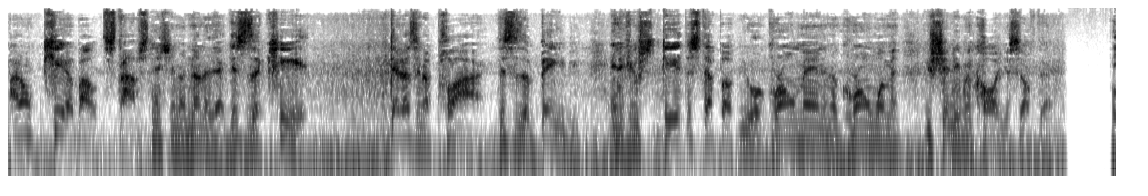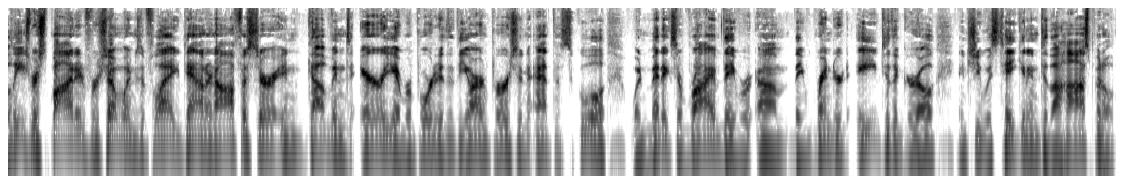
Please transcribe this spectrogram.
I don't care about stop snitching or none of that. This is a kid. That doesn't apply. This is a baby. And if you're scared to step up, you're a grown man and a grown woman, you shouldn't even call yourself that. Police responded for someone to flag down an officer in Govans area. Reported that the armed person at the school. When medics arrived, they um, they rendered aid to the girl, and she was taken into the hospital.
